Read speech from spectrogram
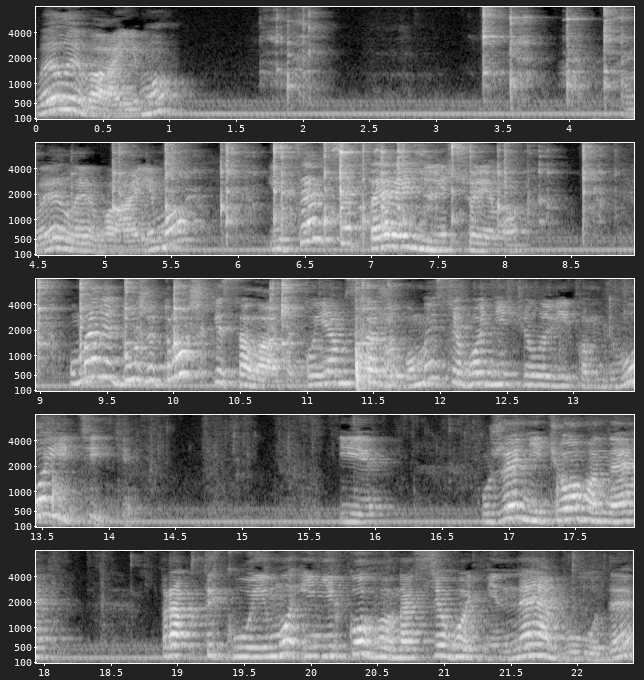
виливаємо. Виливаємо. І це все перемішуємо. У мене дуже трошки салатику, я вам скажу, бо ми сьогодні з чоловіком двоє тільки. І вже нічого не практикуємо і нікого у нас сьогодні не буде.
